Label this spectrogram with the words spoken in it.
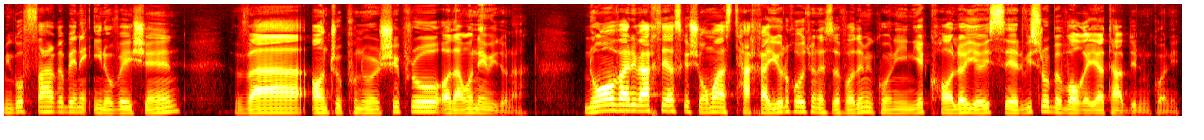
می‌گفت فرق بین اینویشن و entrepreneurship رو آدما نمی‌دونن. نوآوری وقتی است که شما از تخیل خودتون استفاده می‌کنین یه کالا یا یه سرویس رو به واقعیت تبدیل می‌کنید.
